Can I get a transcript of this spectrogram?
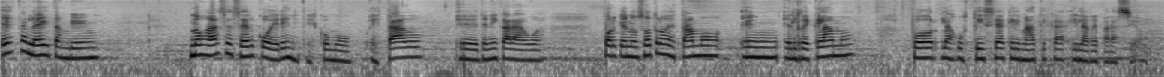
esta ley también nos hace ser coherentes como Estado eh, de Nicaragua, porque nosotros estamos en el reclamo por la justicia climática y la reparación.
